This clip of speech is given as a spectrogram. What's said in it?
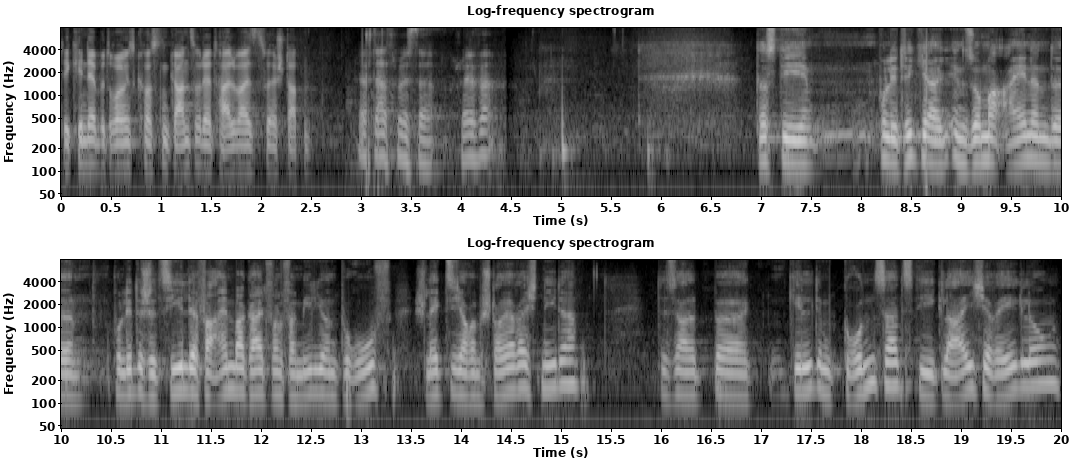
die Kinderbetreuungskosten ganz oder teilweise zu erstatten? Herr Staatsminister Schäfer. Dass die Politik ja in Summe einende politische Ziel der Vereinbarkeit von Familie und Beruf schlägt sich auch im Steuerrecht nieder. Deshalb äh, gilt im Grundsatz die gleiche Regelung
